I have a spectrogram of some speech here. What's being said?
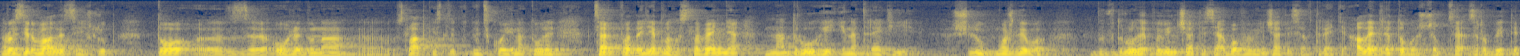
розірвали цей шлюб, то е, з огляду на е, слабкість людської натури церква дає благословення на другий і на третій шлюб. Можливо, вдруге повінчатися або повінчатися втретє. Але для того, щоб це зробити,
